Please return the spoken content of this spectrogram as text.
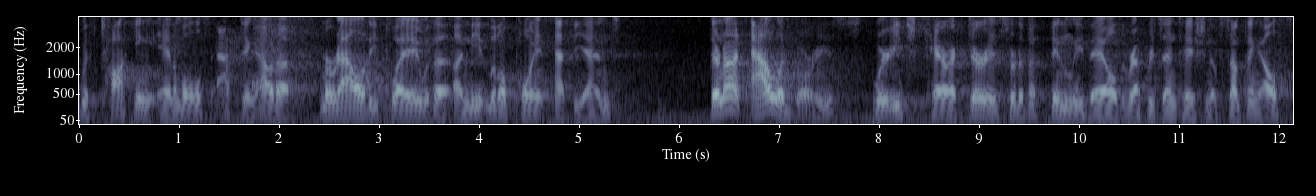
with talking animals acting out a morality play with a, a neat little point at the end. They're not allegories, where each character is sort of a thinly veiled representation of something else,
